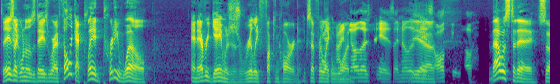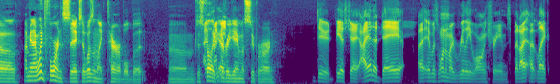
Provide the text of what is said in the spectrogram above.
Today's like one of those days where I felt like I played pretty well, and every game was just really fucking hard except for like I, one. I know those days. I know those Yeah. days all too well. That was today. So I mean, I went four and six. It wasn't like terrible, but um, just felt I like every mean- game was super hard. dude bsj i had a day uh, it was one of my really long streams but I, I like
